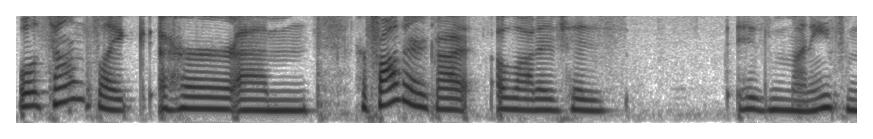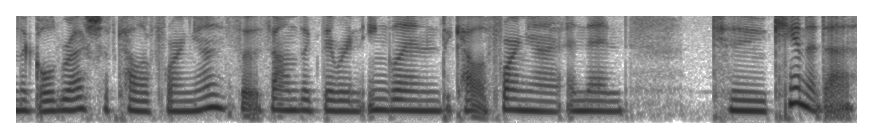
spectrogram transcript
Well, it sounds like her um, her father got a lot of his his money from the gold rush of California. So it sounds like they were in England to California and then to Canada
